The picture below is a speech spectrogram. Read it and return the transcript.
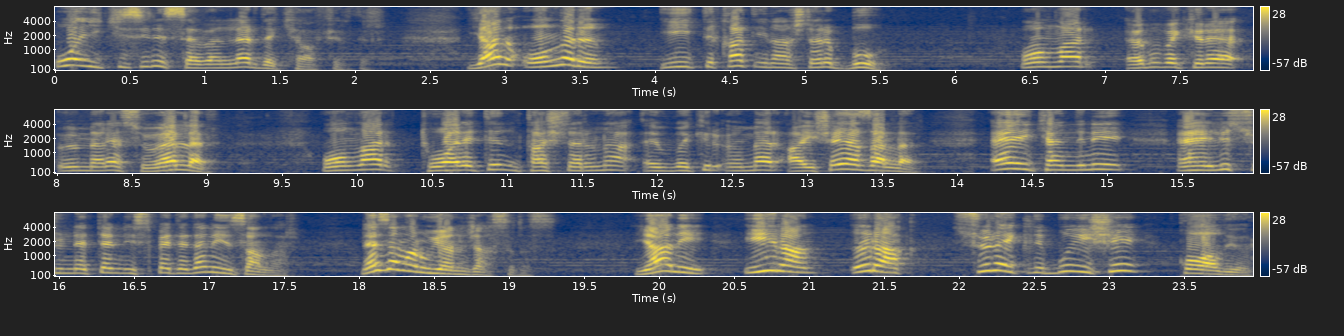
o ikisini sevenler de kafirdir. Yani onların itikat inançları bu. Onlar Ebu Bekir'e, Ömer'e söverler. Onlar tuvaletin taşlarına Ebu Bekir, Ömer, Ayşe yazarlar. Ey kendini ehli sünnetten nispet eden insanlar. Ne zaman uyanacaksınız? Yani İran, Irak sürekli bu işi kovalıyor.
